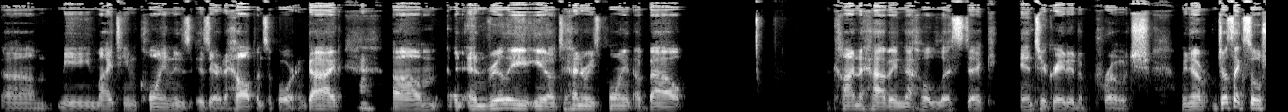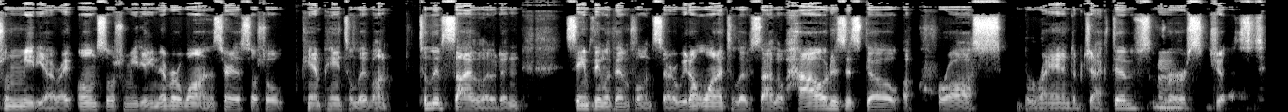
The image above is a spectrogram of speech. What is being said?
um, me, my team, Coyne is, is there to help and support and guide. Um, and, and really, you know, to Henry's point about kind of having that holistic integrated approach. We never, just like social media, right? Own social media. You never want necessarily a social campaign to live on, to live siloed. And same thing with influencer. We don't want it to live silo. How does this go across brand objectives mm-hmm. versus just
